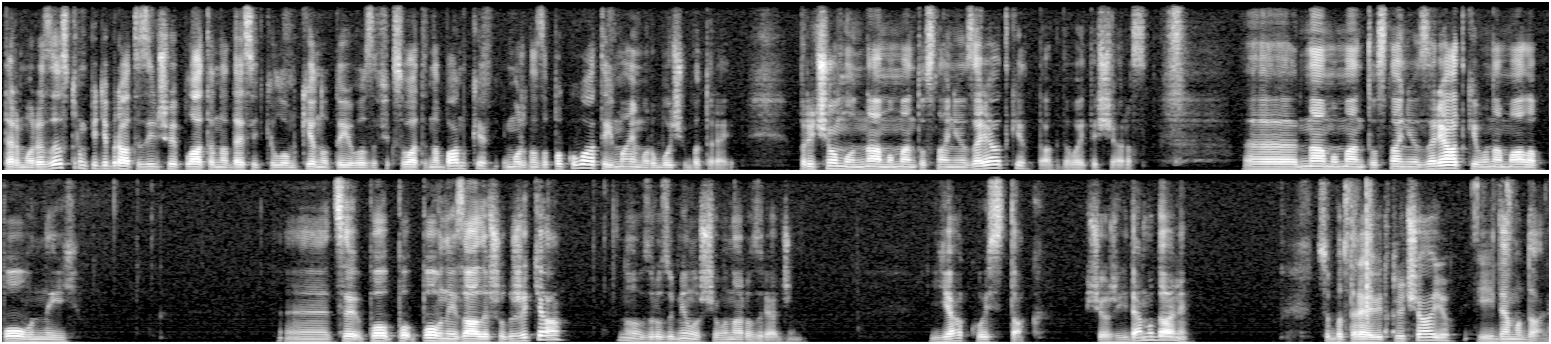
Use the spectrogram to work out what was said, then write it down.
терморезистором, підібрати з іншої плати на 10 кОм, кинути його, зафіксувати на банки, і можна запакувати, і маємо робочу батарею. Причому на момент останньої зарядки, так, давайте ще раз. Е, на момент останньої зарядки вона мала повний, е, це, по, по, повний залишок життя. Ну, зрозуміло, що вона розряджена. Якось так. Що ж, йдемо далі. Цю батарею відключаю і йдемо далі.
